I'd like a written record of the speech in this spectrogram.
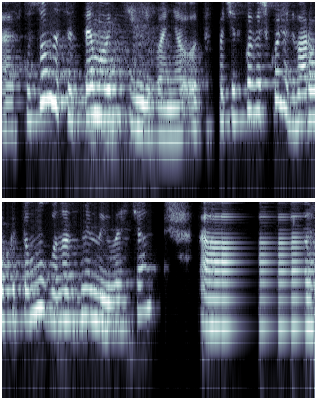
Е, Стосовно системи оцінювання, от в початковій школі два роки тому вона змінилася. Е,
